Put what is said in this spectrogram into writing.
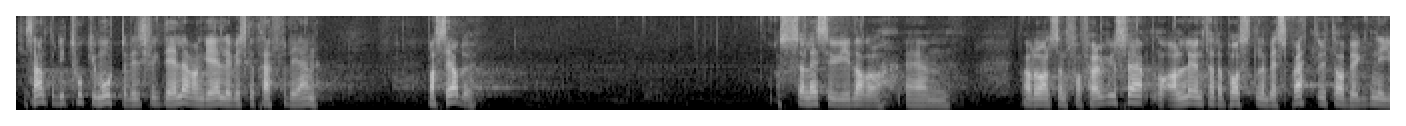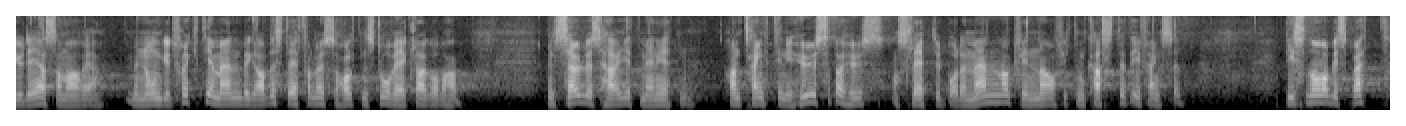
Ikke sant? Og De tok imot det. Vi fikk dele evangeliet. Vi skal treffe det igjen. Hva ser du? Og Så leser vi videre. da. det er da altså en forfølgelse, og alle unntatt apostlene ble spredt utover bygdene i Judea Samaria. Men noen gudfryktige menn begravde Stefanus og holdt en stor vedklag over ham. Men Saulus herjet menigheten. Han trengte inn i hus etter hus og slepte ut både menn og kvinner og fikk dem kastet i fengsel. De som nå var blitt spredt,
